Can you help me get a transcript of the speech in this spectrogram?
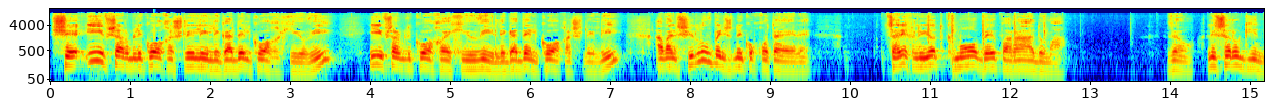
שאי אפשר בלי כוח השלילי לגדל כוח החיובי, אי אפשר בלי כוח החיובי לגדל כוח השלילי, אבל שילוב בין שני כוחות האלה צריך להיות כמו בפרה אדומה. זהו, לסירוגין.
